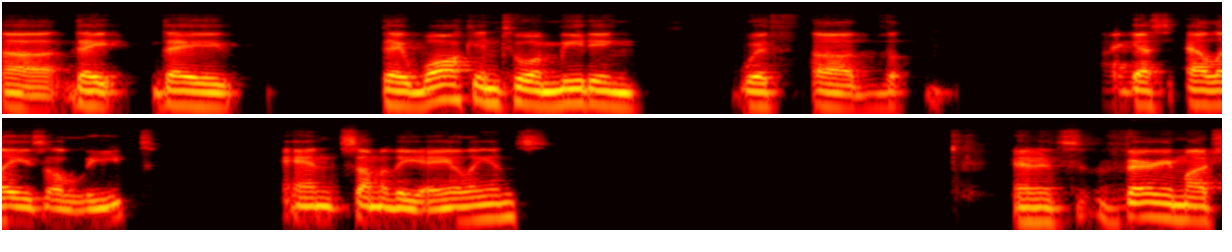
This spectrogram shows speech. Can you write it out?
Uh, they they they walk into a meeting with uh, the, I guess LA's elite and some of the aliens. And it's very much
